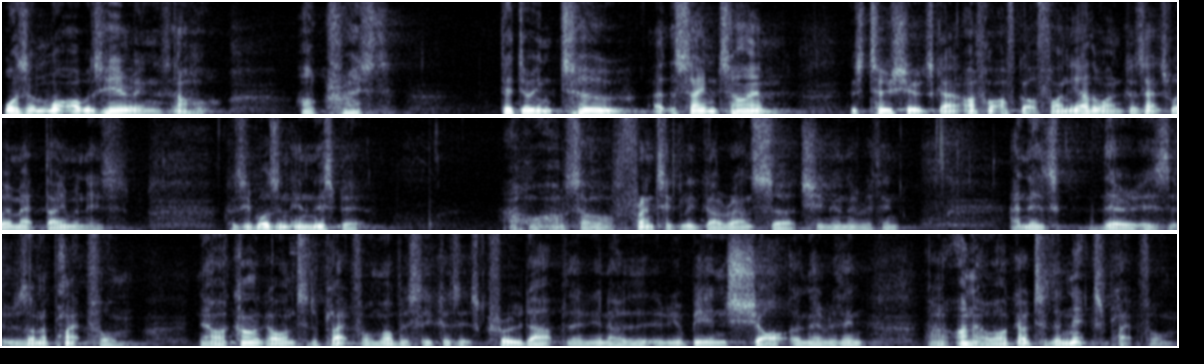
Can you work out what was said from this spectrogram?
wasn't what I was hearing. Oh, oh Christ. They're doing two at the same time. There's two shoots going. I thought, I've got to find the other one because that's where Matt Damon is. Because he wasn't in this bit. Oh, so I'll frantically go around searching and everything. And there's, there it is. It was on a platform. Now, I can't go onto the platform, obviously, because it's crewed up. You know, you're being shot and everything. I know, I'll go to the next platform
